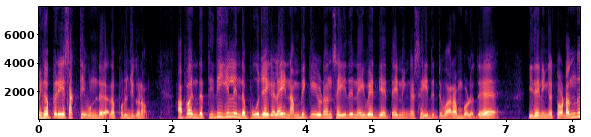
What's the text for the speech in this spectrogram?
மிகப்பெரிய சக்தி உண்டு. அதை புரிஞ்சுக்கணும். அப்போ இந்த திதியில் இந்த பூஜைகளை நம்பிக்கையுடன் செய்து நைவேத்தியத்தை நீங்கள் செய்துட்டு வரும் பொழுது இதை நீங்கள் தொடர்ந்து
